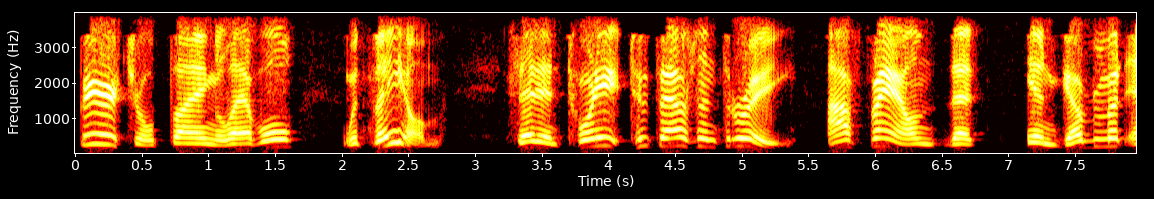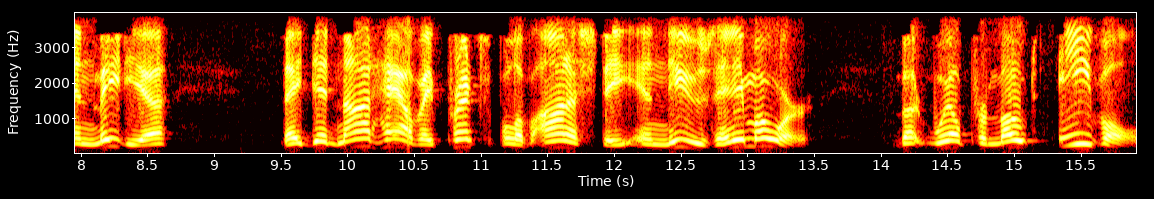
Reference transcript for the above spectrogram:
spiritual thing level with them said in 20, 2003, I found that in government and media, they did not have a principle of honesty in news anymore, but will promote evil.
